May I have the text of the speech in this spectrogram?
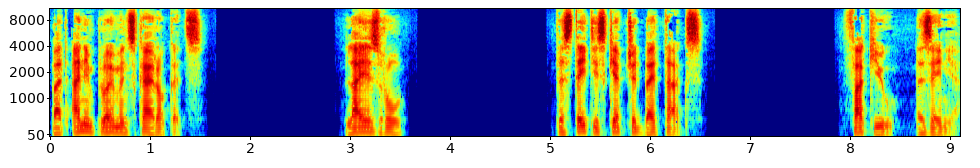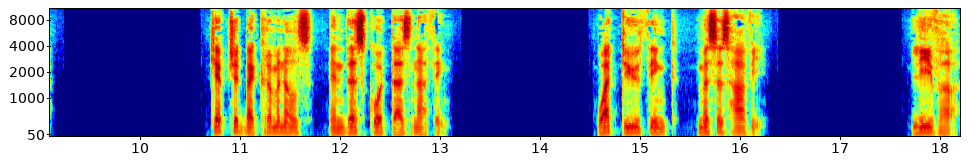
But unemployment skyrockets. Liars rule. The state is captured by thugs. Fuck you, Azania. Captured by criminals, and this court does nothing. What do you think, Mrs. Harvey? Leave her.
